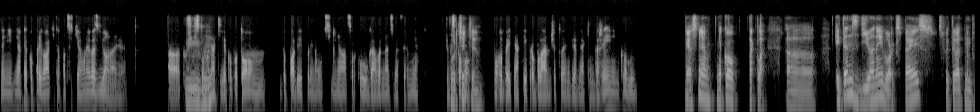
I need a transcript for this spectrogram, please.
není v nějaké jako privátní kapacitě, on je ve sdílené, že? Uh, tuší mm-hmm. z toho mhm. nějaký jako potom dopady plynoucí na celkovou governance ve firmě, že by Určitě. z toho mohl být nějaký problém, že to je někde v nějakým veřejným cloudu. Jasně, jako takhle. Uh, I ten sdílený workspace, respektive nebo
